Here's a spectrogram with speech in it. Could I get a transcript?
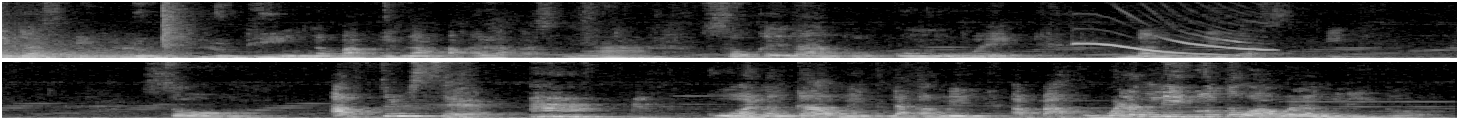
Ligaspi, lud- luding na bagyo, napakalakas niya. Mm. So kailangan kong umuwi ng Ligaspi. So, after set, kuha ng gamit, nakamake up ako. Walang ligo to ah, walang ligo.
